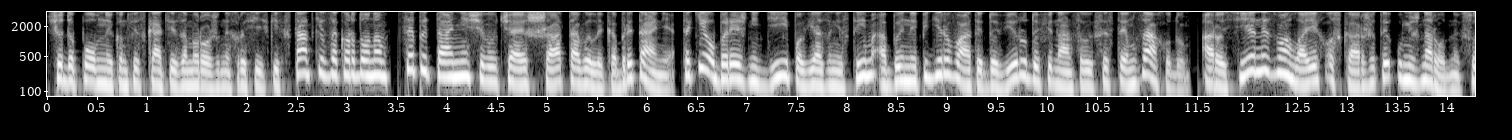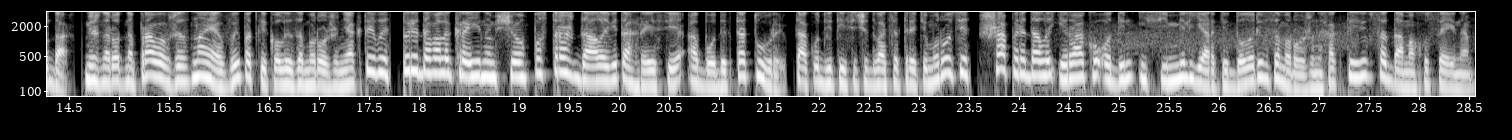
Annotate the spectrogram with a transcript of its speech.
Щодо повної конфіскації заморожених російських статків за кордоном, це питання, що вивчає США та Велика Британія. Такі обережні дії пов'язані з тим, аби не підірвати довіру до фінансових систем заходу. А Росія не змогла їх оскаржити у міжнародних судах. Міжнародне право вже знає випадки, коли заморожені активи передавали країнам, що постраждали від агресії або диктатури. Так, у 2023 році США передали Іраку 1,7 мільярдів доларів заморожених активів Саддама Хусейна.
